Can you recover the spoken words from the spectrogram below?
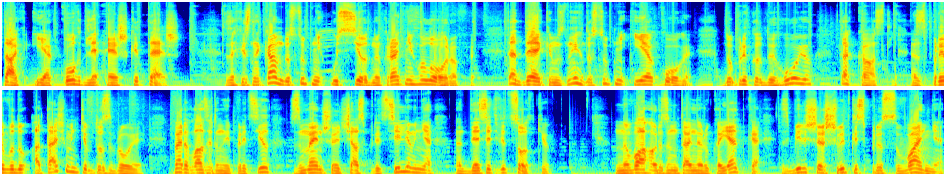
Так, і Аког для Ешки теж. Захисникам доступні усі однократні голографи, та деяким з них доступні і акоги, до прикладу Гою та Кастл. З приводу атачментів до зброї, тепер приціл зменшує час прицілювання на 10%. Нова горизонтальна рукоятка збільшує швидкість пресування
